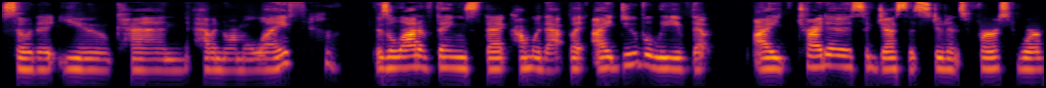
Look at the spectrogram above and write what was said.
so that you can have a normal life. Hmm. There's a lot of things that come with that, but I do believe that I try to suggest that students first work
